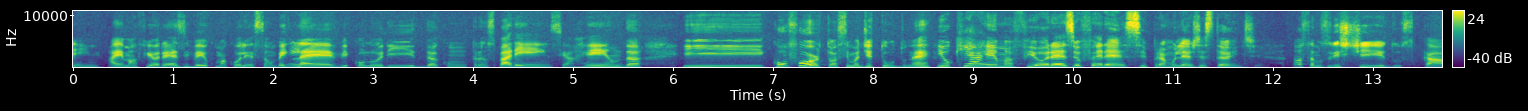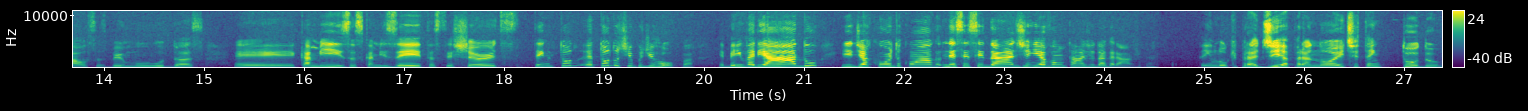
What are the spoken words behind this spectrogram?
Sim, a Ema Fiorese veio com uma coleção bem leve, colorida, com transparência, renda e conforto acima de tudo, né? E o que a Ema Fiorese oferece para a mulher gestante? Nós temos vestidos, calças, bermudas, é, camisas, camisetas, t-shirts, tem todo, é todo tipo de roupa. É bem variado e de acordo com a necessidade e a vontade da grávida. Tem look para dia, para noite, tem tudo.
